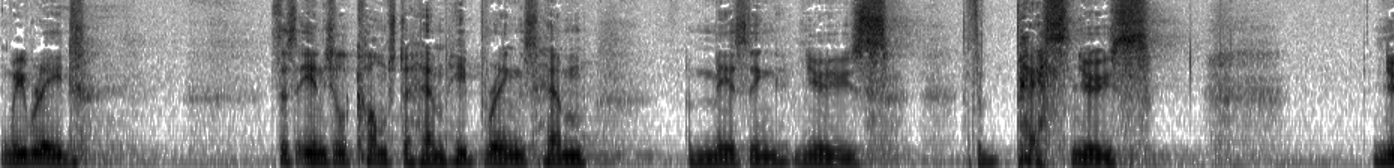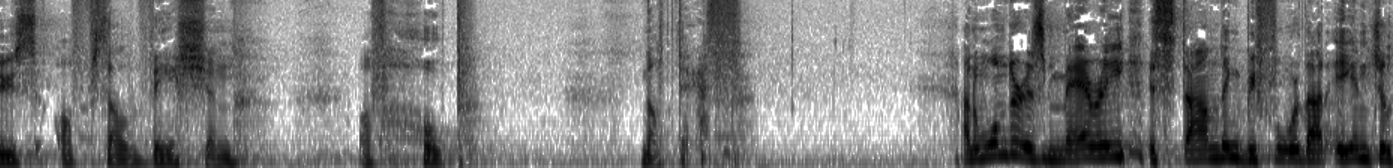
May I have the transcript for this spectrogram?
we read this angel comes to him, he brings him amazing news. The best news. News of salvation, of hope, not death. And I wonder as Mary is standing before that angel,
